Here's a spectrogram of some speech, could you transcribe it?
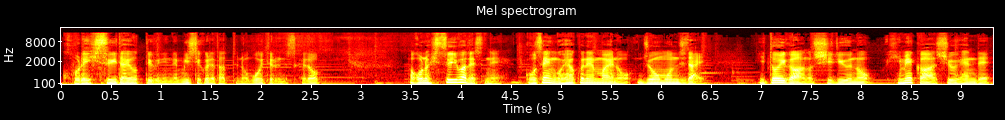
これ翡翠だよっていうふうにね見せてくれたっていうのを覚えてるんですけど、まあ、この翡翠はですね5500年前の縄文時代糸魚川の支流の姫川周辺で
